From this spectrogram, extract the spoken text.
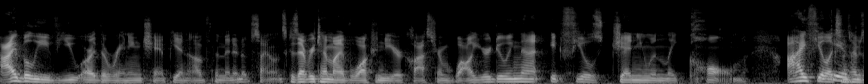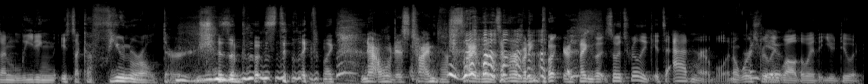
I believe you are the reigning champion of the minute of silence because every time I've walked into your classroom while you're doing that, it feels genuinely calm. I feel like sometimes I'm leading. It's like a funeral dirge as opposed to like like now it is time for silence. Everybody put your things. So it's really it's admirable and it works Thank really you. well the way that you do it.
